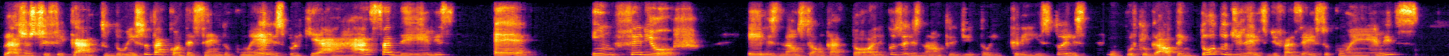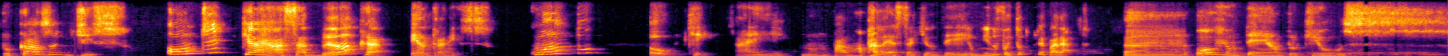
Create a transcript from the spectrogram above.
para justificar tudo isso está acontecendo com eles, porque a raça deles é inferior. Eles não são católicos, eles não acreditam em Cristo, eles, o Portugal tem todo o direito de fazer isso com eles por causa disso. Onde que a raça branca entra nisso? Quando ou okay. Aí, numa palestra que eu dei, o menino foi todo preparado. houve um tempo que os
